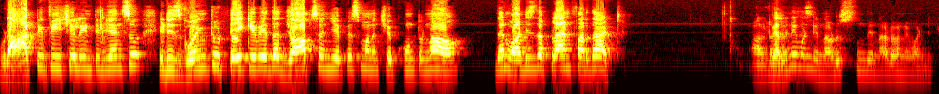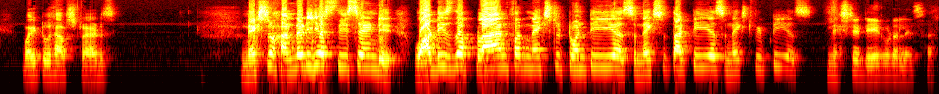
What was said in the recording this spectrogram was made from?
ఇప్పుడు artificial intelligence it is going to take away the jobs అని చెప్పేసి మనం చెప్పుకుంటున్నాం. Then what is the plan for that వెళ్ళనివ్వండి నడుస్తుంది నడవనివ్వండి. Why to have strategy next hundred years తీసేయండి. What is the plan for next twenty years next thirty years next fifty years next day కూడా లేదు సార్.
